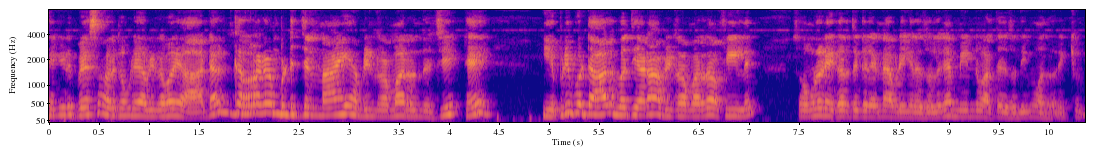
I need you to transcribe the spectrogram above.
என்கிட்ட பேச இருக்க முடியாது அப்படின்ற மாதிரி அடங்கரகம் பிடிச்ச நாய் அப்படின்ற மாதிரி இருந்துச்சு. டேய் நீ எப்படிப்பட்ட ஆள் பற்றியாடா அப்படின்ற மாதிரி தான் ஃபீலு ஸோ உங்களுடைய கருத்துக்கள் என்ன அப்படிங்கிறத சொல்லுங்கள் மீண்டும் வார்த்தை சந்திக்கும் அது வரைக்கும்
